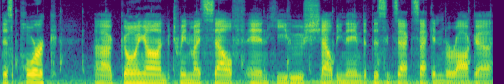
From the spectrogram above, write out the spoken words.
this pork uh, going on between myself and he who shall be named at this exact second, Baraka.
